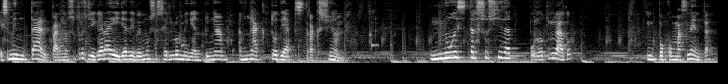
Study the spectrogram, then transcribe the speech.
es mental. Para nosotros llegar a ella debemos hacerlo mediante un, acto de abstracción. Nuestra sociedad, por otro lado, un poco más lenta,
